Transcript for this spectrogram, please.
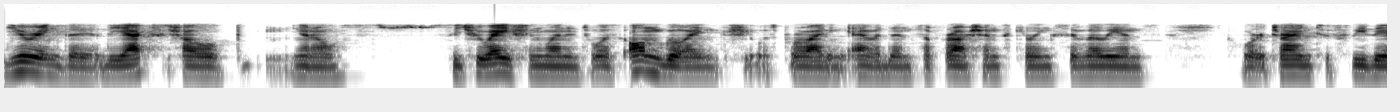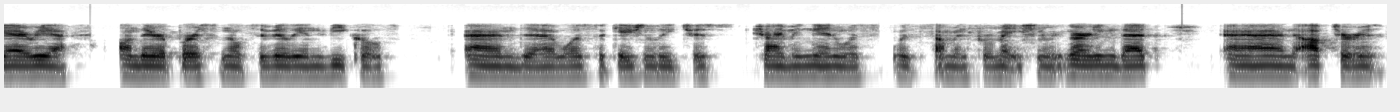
during the, the actual, you know, situation when it was ongoing. She was providing evidence of Russians killing civilians who were trying to flee the area. on their personal civilian vehicles and uh, was occasionally just chiming in with, with some information regarding that. And after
